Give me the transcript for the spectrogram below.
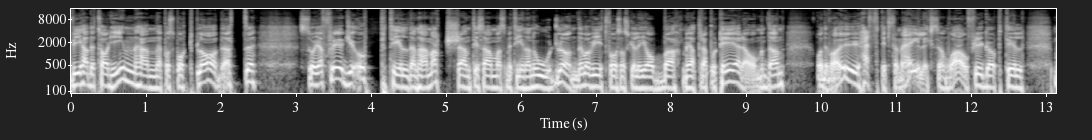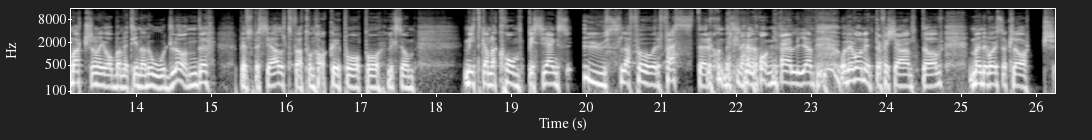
vi hade tagit in henne på Sportbladet. Så jag flög ju upp till den här matchen tillsammans med Tina Nordlund. Det var vi två som skulle jobba med att rapportera om den och det var ju häftigt för mig. Liksom. Wow, flyga upp till matchen och jobba med Tina Nordlund. Det blev speciellt för att hon hakade på på liksom mitt gamla kompisgängs usla förfester under den här långhelgen. Och det var hon inte förtjänt av. Men det var ju såklart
